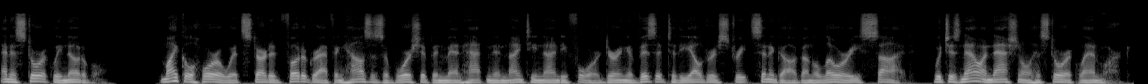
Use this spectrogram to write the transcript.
and historically notable. Michael Horowitz started photographing houses of worship in Manhattan in 1994 during a visit to the Eldridge Street Synagogue on the Lower East Side, which is now a National Historic Landmark.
